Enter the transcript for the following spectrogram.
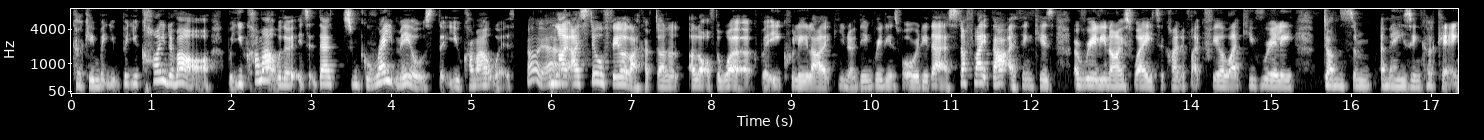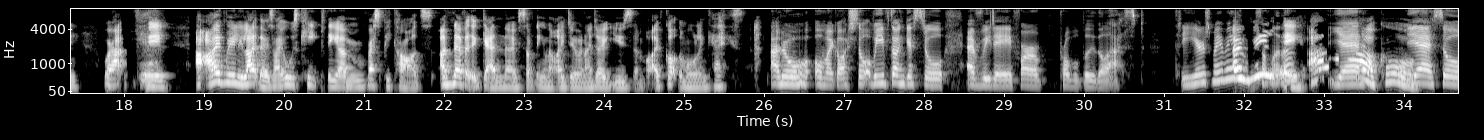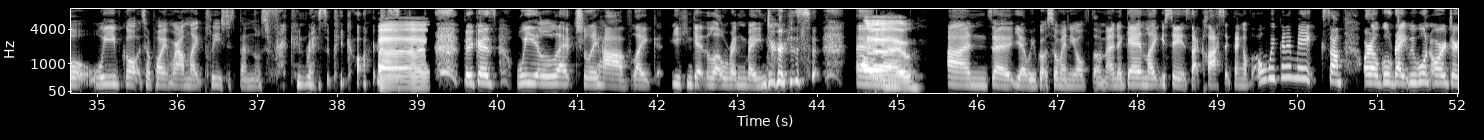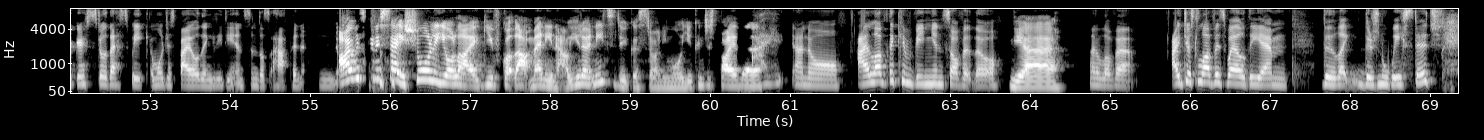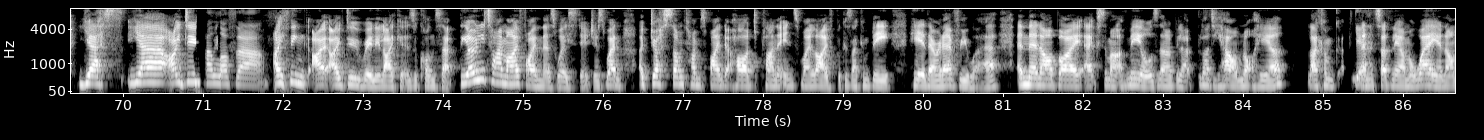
cooking, but you but you kind of are. But you come out with a it's there's some great meals that you come out with. Oh yeah. And like I still feel like I've done a, a, lot of the work, but equally like, you know, the ingredients were already there. Stuff like that I think is a really nice way to kind of like feel like you've really done some amazing cooking. Where actually yeah. I, I really like those. I always keep the um, recipe cards. I've never, again, though, something that I do and I don't use them, but I've got them all in case. I know. Oh my gosh. So we've done Gousto every day for probably the last three years maybe. Oh really? Like oh, yeah. cool. Yeah. So we've got to a point where I'm like, please just spend those freaking recipe cards. Uh, because we literally have like you can get the little ring binders. um, oh and uh, yeah we've got so many of them. And again like you say it's that classic thing of oh we're going to make some or i'll go right we won't order Gousto this week and we'll just buy all the ingredients and does it happen? No. i was going to say surely you're like you've got that many now. You don't need to do Gousto anymore. You can just buy the I, I know. I love the convenience of it though. Yeah. I love it. I just love as well the um the like there's no wastage? Yes. Yeah i do. I love that. I think I, I do really like it as a concept. The only time i find there's wastage is when i just sometimes find it hard to plan it into my life because i can be here there and everywhere and then i'll buy x amount of meals and then i'll be like bloody hell i'm not here. Like i'm yeah. and suddenly i'm away and i'm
